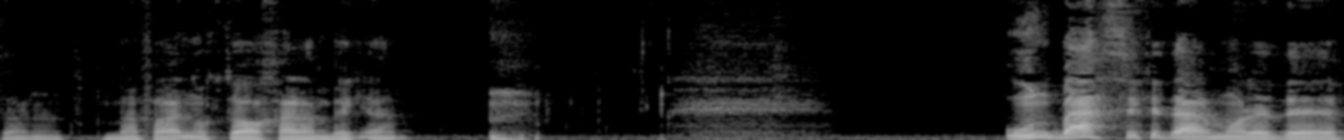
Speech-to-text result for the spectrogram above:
سند من فقط نکته آخرم بگم. اون بحثی که در مورد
